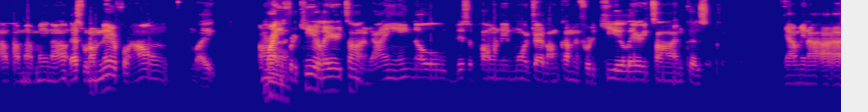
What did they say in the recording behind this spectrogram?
I, I, I mean I, that's what I'm there for. I don't like I'm writing for the kill every time. I ain't, ain't no disappointed more trap. I'm coming for the kill every time because, yeah, I mean, I, I,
